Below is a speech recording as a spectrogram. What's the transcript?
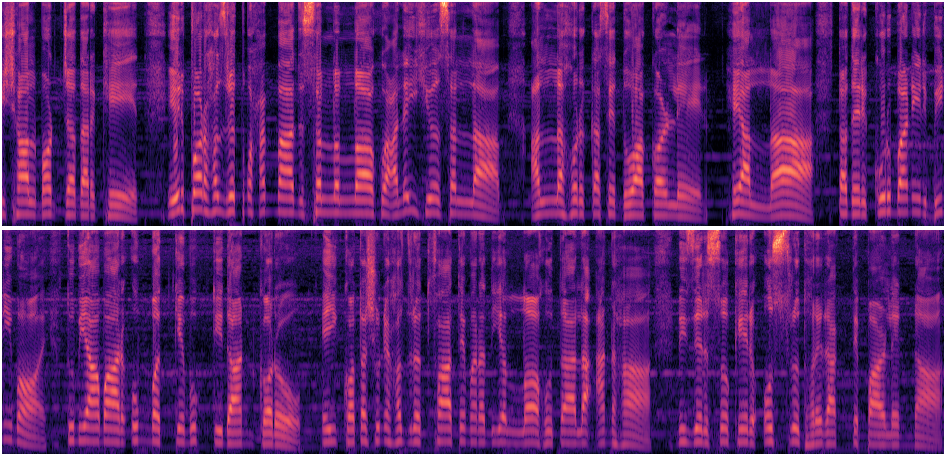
বিশাল মর্যাদার ক্ষেত। এরপর হজরত মোহাম্মদ সাল্লাহ আলহিউসাল্লাম আল্লাহর কাছে দোয়া করলেন। হে আল্লাহ, তাদের কুরবানির বিনিময় তুমি আমার উম্মতকে মুক্তি দান করো। এই কথা শুনে হজরত ফাতেমা রাদিয়াল্লাহু তাআলা আনহা নিজের চোখের অশ্রু ধরে রাখতে পারলেন না।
